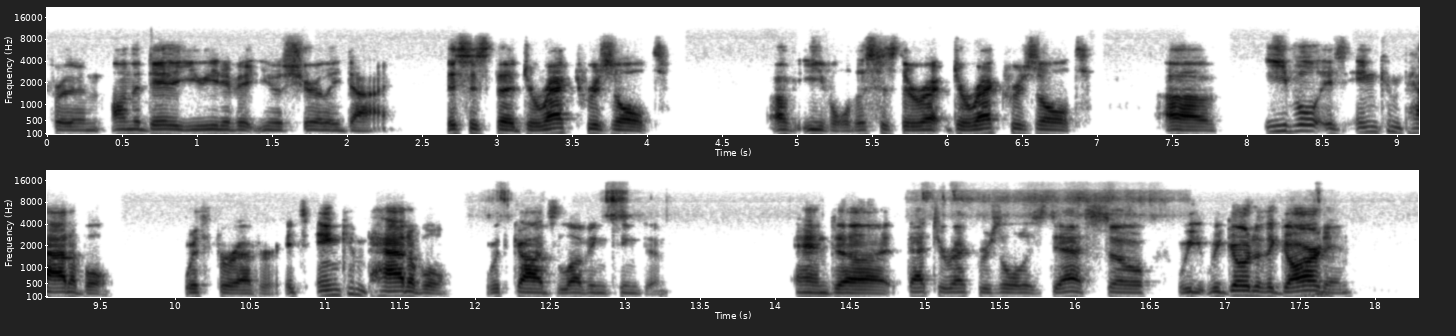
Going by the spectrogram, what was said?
for on the day that you eat of it, you'll surely die. This is the direct result of evil. This is the re- direct result of evil is incompatible with forever, it's incompatible with God's loving kingdom. And uh, that direct result is death. So we, we go to the garden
